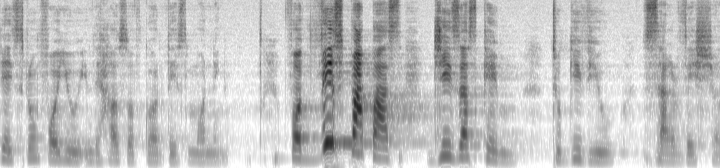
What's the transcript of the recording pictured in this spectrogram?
There is room for you in the house of God this morning. For this purpose, Jesus came to give you salvation.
